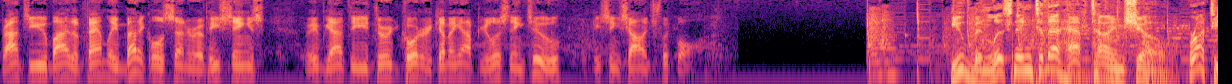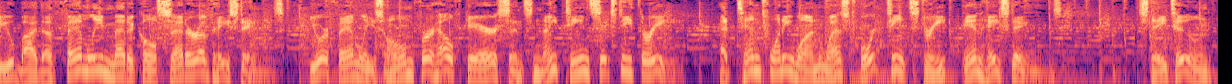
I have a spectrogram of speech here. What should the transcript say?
brought to you by the Family Medical Center of Hastings. We've got the third quarter coming up. You're listening to Hastings College football. You've been listening to the Halftime Show, brought to you by the Family Medical Center of Hastings, your family's home for healthcare since 1963 at 1021 West 14th Street in Hastings. Stay tuned.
